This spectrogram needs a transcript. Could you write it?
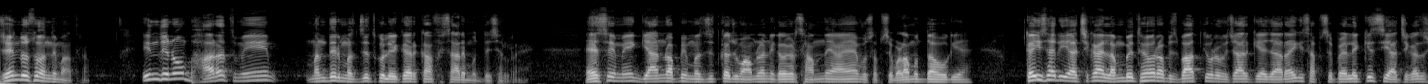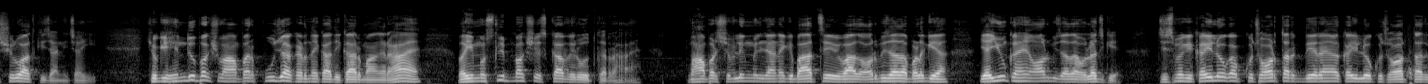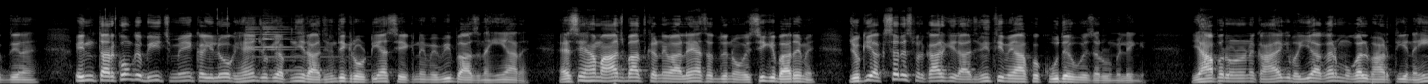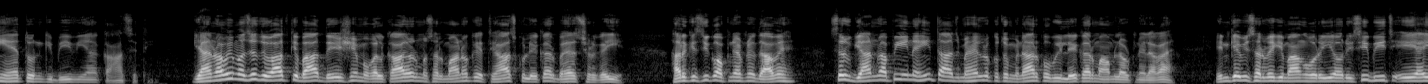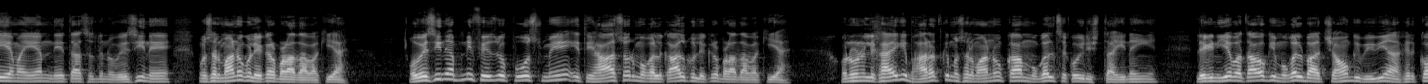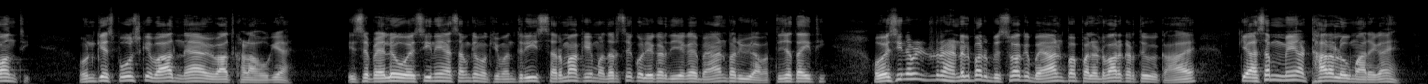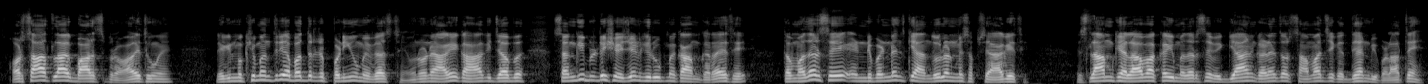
हिंद दोस्तों, वंदे मातरम। इन दिनों भारत में मंदिर, मस्जिद को लेकर काफ़ी सारे मुद्दे चल रहे हैं। ऐसे में ज्ञानवापी मस्जिद का जो मामला निकलकर सामने आया है, वो सबसे बड़ा मुद्दा हो गया है। कई सारी याचिकाएँ लंबित हैं और अब इस बात के ऊपर विचार किया जा रहा है कि सबसे पहले किस याचिका से शुरुआत की जानी चाहिए। क्योंकि हिंदू पक्ष वहाँ पर पूजा करने का अधिकार मांग रहा है, वहीं मुस्लिम पक्ष इसका विरोध कर रहा है। वहाँ पर शिवलिंग मिल जाने के बाद से विवाद और भी ज़्यादा बढ़ गया, या यूँ कहें और भी ज़्यादा उलझ गया। जिसमें कि कई लोग अब कुछ और तर्क दे रहे हैं और कई लोग कुछ और तर्क दे रहे हैं। इन तर्कों के बीच में कई लोग हैं जो कि अपनी राजनीतिक रोटियाँ सेकने में भी बाज नहीं आ रहे ऐसे हम आज बात करने वाले हैं असदुद्दीन ओवैसी के बारे में, जो कि अक्सर इस प्रकार की राजनीति में आपको कूदे हुए ज़रूर मिलेंगे। यहाँ पर उन्होंने कहा है कि भैया, अगर मुगल भारतीय नहीं हैं तो उनकी बीवियाँ कहाँ से थीं? ज्ञानवाबी मस्जिद विवाद के बाद देश में मुगल काल और मुसलमानों के इतिहास को लेकर बहस छिड़ गई है। हर किसी को अपने अपने दावे हैं। सिर्फ़ ज्ञानवापी ही नहीं, ताजमहल और कुतुब मीनार को भी लेकर मामला उठने लगा है। इनके भी सर्वे की मांग हो रही है और इसी बीच ए आई एम आई एम नेता सदन ओवैसी ने मुसलमानों को लेकर बड़ा दावा किया है। ओवैसी ने अपनी फेसबुक पोस्ट में इतिहास और मुगल काल को लेकर बड़ा दावा किया है। उन्होंने लिखा है कि भारत के मुसलमानों का मुगल से कोई रिश्ता ही नहीं है। लेकिन ये बताओ कि मुगल बादशाहों की बीवियाँ आखिर कौन थी? उनके इस पोस्ट के बाद नया विवाद खड़ा हो गया है। इससे पहले ओवैसी ने असम के मुख्यमंत्री शर्मा के मदरसे को लेकर दिए गए बयान पर भी आपत्ति जताई थी। ओवैसी ने अपने ट्विटर हैंडल पर बिस्वा के बयान पर पलटवार करते हुए कहा है कि असम में 18 लोग मारे गए और सात लाख बाढ़ से प्रभावित हुए। हैं लेकिन मुख्यमंत्री अभद्र टिप्पणियों में व्यस्त हैं। उन्होंने आगे कहा कि जब संघी ब्रिटिश एजेंट के रूप में काम कर रहे थे, तब मदरसे इंडिपेंडेंस के आंदोलन में सबसे आगे थे। इस्लाम के अलावा कई मदरसे विज्ञान, गणित और सामाजिक अध्ययन भी पढ़ाते हैं।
